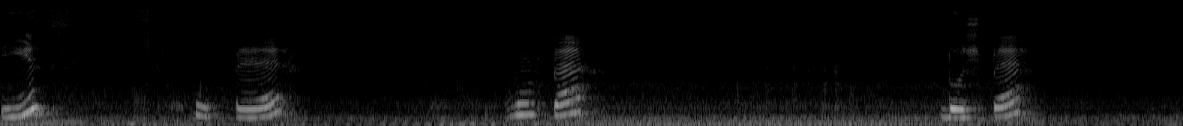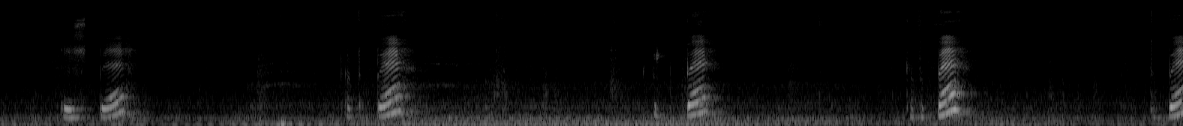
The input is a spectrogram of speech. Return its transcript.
E o pé, um pé, dois pés, três pés, pés, quatro pés, oito pés, quatro pés, oito pés,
